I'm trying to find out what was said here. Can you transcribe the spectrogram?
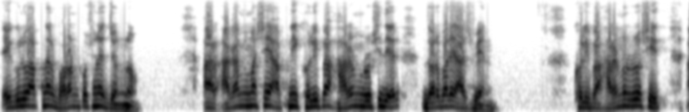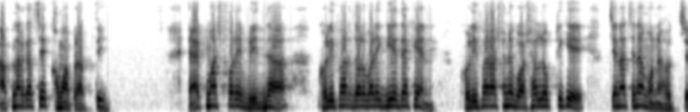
এগুলো আপনার ভরণ পোষণের জন্য। আর আগামী মাসে আপনি খলিফা হারুন রশিদের দরবারে আসবেন। খলিফা হারুনুর রশিদ আপনার কাছে ক্ষমা প্রাপ্তি। এক মাস পরে বৃদ্ধা খলিফার দরবারে গিয়ে দেখেন খলিফার আসনে বসা লোকটিকে চেনা চেনা মনে হচ্ছে।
